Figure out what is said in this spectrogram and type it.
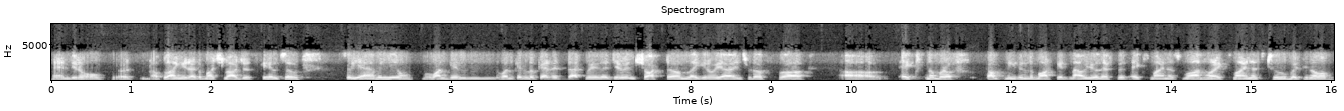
and you know uh, applying it at a much larger scale. So, so yeah, I mean, you know, one can one can look at it that way that you know, in short term, like you know, yeah, instead of uh, uh, X number of companies in the market, now you're left with X minus one or X minus two. But you know,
